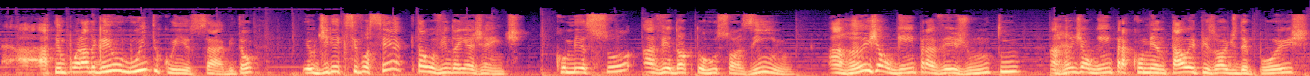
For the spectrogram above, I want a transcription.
a, a temporada ganhou muito com isso, sabe? Então, eu diria que se você que tá ouvindo aí a gente começou a ver Doctor Who sozinho, arranje alguém para ver junto, arranje alguém para comentar o episódio depois,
